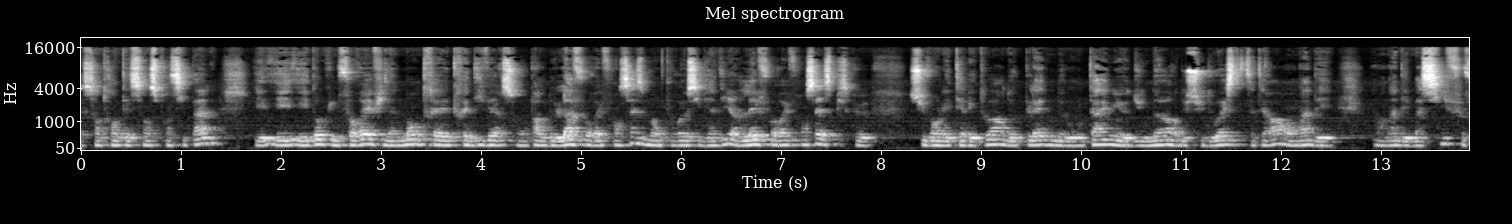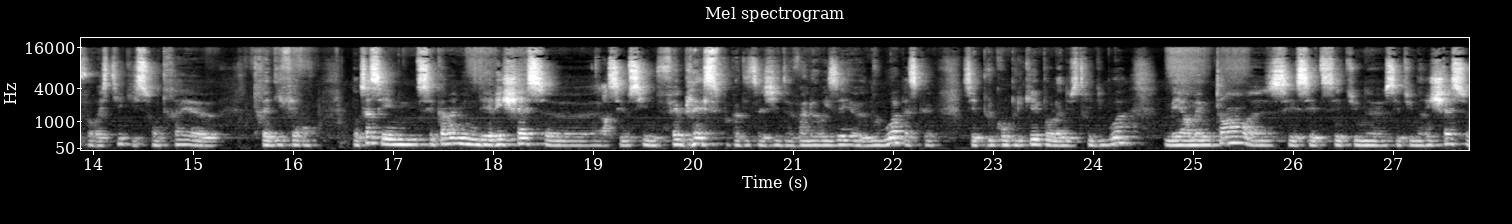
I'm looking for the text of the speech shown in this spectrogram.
130 essences principales, et, donc une forêt finalement très, très diverse. On parle de la forêt française, mais on pourrait aussi bien dire les forêts françaises, puisque suivant les territoires de plaine, de montagne, du nord, du sud-ouest, etc., on a, des, on a des massifs forestiers qui sont très, euh, très différents. Donc ça, c'est quand même une des richesses, euh, alors c'est aussi une faiblesse quand il s'agit de valoriser euh, nos bois, parce que c'est plus compliqué pour l'industrie du bois, mais en même temps, c'est une, une richesse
